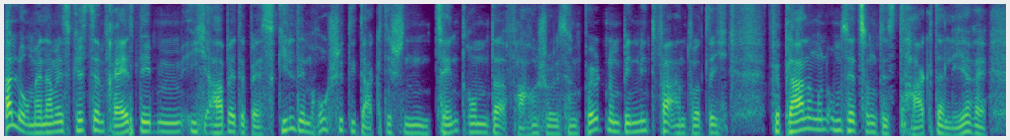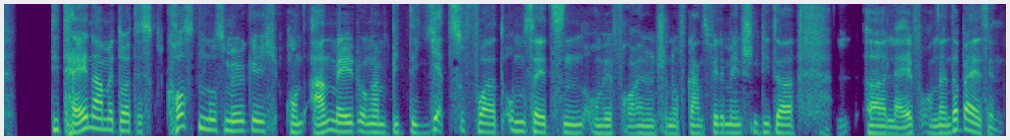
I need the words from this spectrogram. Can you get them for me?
Hallo, mein Name ist Christian Freisleben. Ich arbeite bei Skill, dem Hochschuldidaktischen Zentrum der Fachhochschule St. Pölten und bin mitverantwortlich für Planung und Umsetzung des Tag der Lehre. Die Teilnahme dort ist kostenlos möglich und Anmeldungen bitte jetzt sofort umsetzen und wir freuen uns schon auf ganz viele Menschen, die da äh, live online dabei sind.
